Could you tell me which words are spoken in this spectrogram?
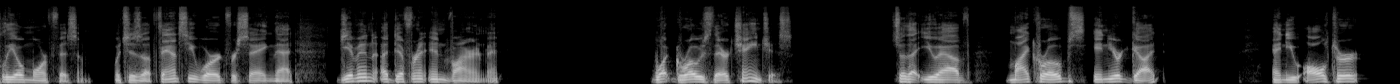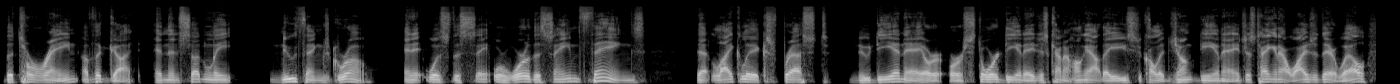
Pleomorphism, which is a fancy word for saying that given a different environment, what grows there changes. So that you have microbes in your gut and you alter the terrain of the gut, and then suddenly new things grow. And it was the same, or were the same things that likely expressed new DNA or, or stored DNA, just kind of hung out. They used to call it junk DNA, just hanging out. Why is it there? Well, in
